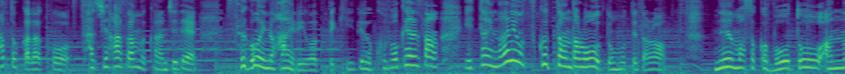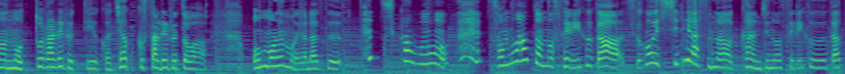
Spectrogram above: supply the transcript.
後からこう差し挟む感じですごいの入るよって聞いて久保健さん一体何を作ったんだろうと思ってたらねえまさか冒頭あんな乗っ取られるっていうかジャックされるとは思いもよらず しかもその後のセリフがすごいシリアスな感じのセリフだっ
